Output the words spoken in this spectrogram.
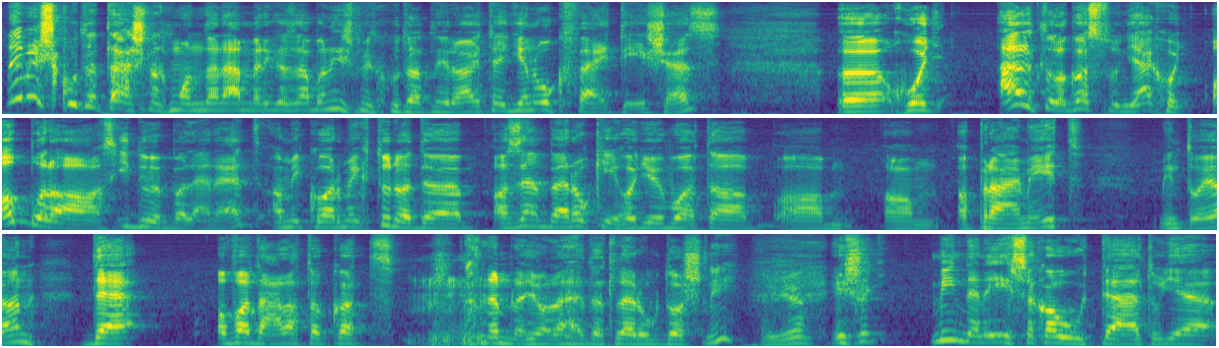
nem is kutatásnak mondanám, mert igazából nincs mit kutatni rajta, egy ilyen okfejtés ez, ö, hogy állítólag azt mondják, hogy abból az időből ered, amikor még tudod, az ember oké, hogy ő volt a, a, a, a primate, mint olyan, de a vadállatokat nem nagyon lehetett lerugdosni, Igen. és hogy minden éjszaka úgy telt ugye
